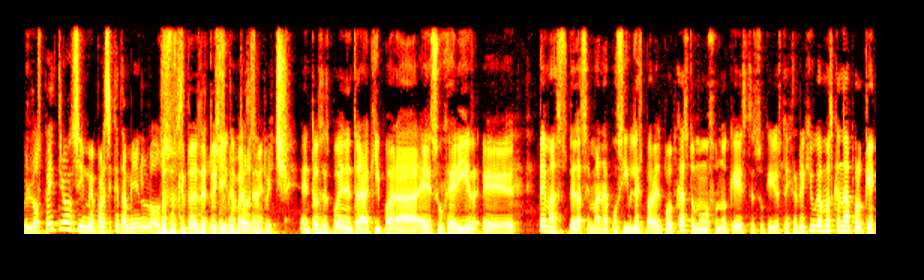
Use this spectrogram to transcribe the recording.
Los Patreons y me parece que también los... Los suscriptores de Twitch. de Twitch. Entonces pueden entrar aquí para eh, sugerir eh, temas de la semana posibles para el podcast. Tomemos uno que este sugirió este Henry Huga, más que nada porque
